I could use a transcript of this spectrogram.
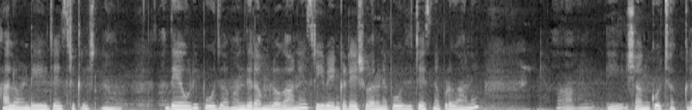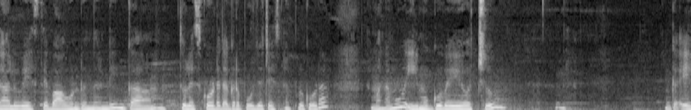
హలో అండి జై శ్రీకృష్ణ. దేవుడి పూజా మందిరంలో కానీ శ్రీ వెంకటేశ్వరుని పూజ చేసినప్పుడు కానీ ఈ శంకు చక్రాలు వేస్తే బాగుంటుందండి. ఇంకా తులసి కోట దగ్గర పూజ చేసినప్పుడు కూడా మనము ఈ ముగ్గు వేయవచ్చు. ఇంకా ఏ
